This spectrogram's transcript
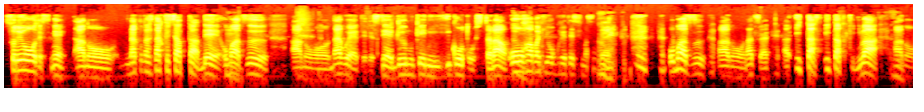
それをですね、あの、なくな、なくしちゃったんで、思わず、あの、名古屋でですね、ルーム系に行こうとしたら、大幅に遅れてしまって、思わず、あの、なんつうか行った、行った時には、うんあの、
